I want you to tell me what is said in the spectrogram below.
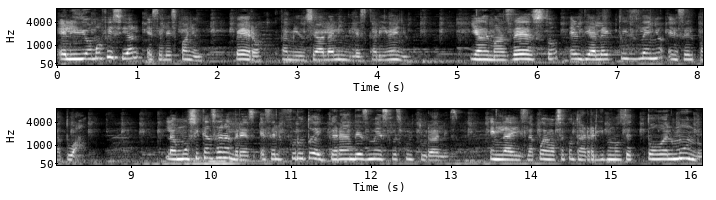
El idioma oficial es el español, pero también se habla el inglés caribeño. Y además de esto, el dialecto isleño es el patuá, la música en San Andrés es el fruto de grandes mezclas culturales. En la isla podemos encontrar ritmos de todo el mundo,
